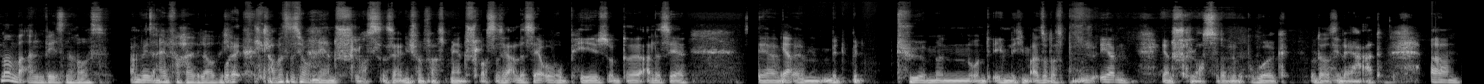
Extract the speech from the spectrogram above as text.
Machen wir Anwesen raus. Ist Anwesen. einfacher, glaube ich. Oder ich glaube, es ist ja auch mehr ein Schloss. Es ist ja eigentlich schon fast mehr ein Schloss. Es ist ja alles sehr europäisch und äh, alles sehr, sehr Ja. ähm, mit, mit Türmen und ähnlichem. Also das ist eher ein, eher ein Schloss oder eine Burg oder was in der Art. Ähm,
